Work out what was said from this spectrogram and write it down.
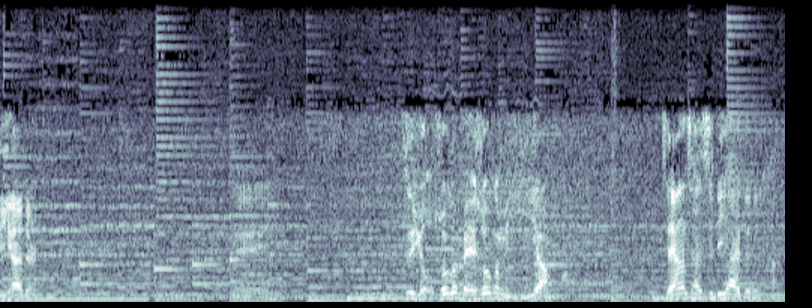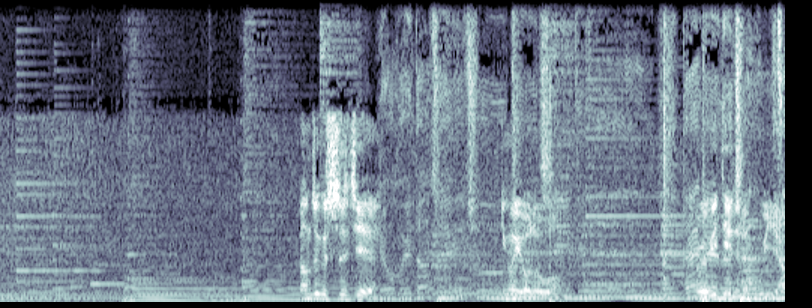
厉害的人。哎，这有说跟没说跟你一样嘛？怎样才是厉害的人啊？让这个世界因为有了我而有一点点的不一样。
